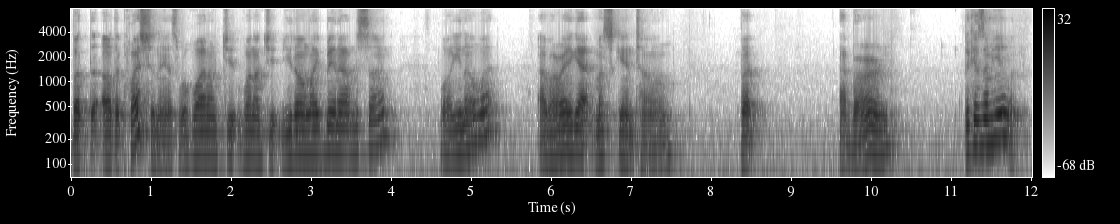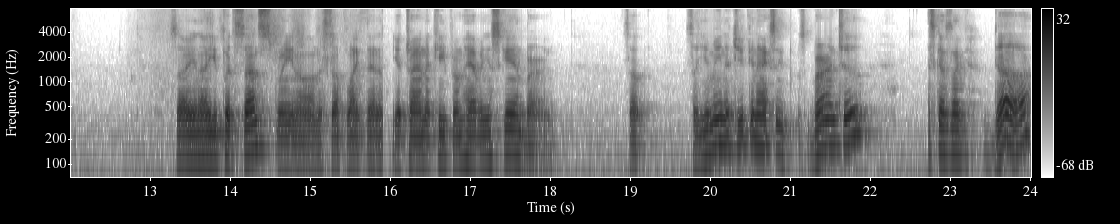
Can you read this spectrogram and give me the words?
But the other question is, well, why don't you, why don't you, you don't like being out in the sun? Well, you know what? I've already got my skin tone, but I burn because I'm human. So, you know, you put sunscreen on and stuff like that. You're trying to keep from having your skin burn. So, so you mean that you can actually burn too? It's because like, duh.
